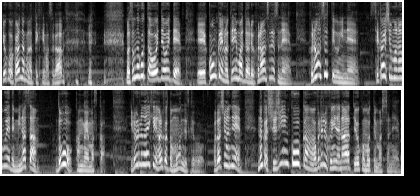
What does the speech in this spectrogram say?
よくわからなくなってきてますが。まあそんなことは置いておいて、えー、今回のテーマであるフランスですね。フランスっていうふうにね世界史を学ぶ上で皆さんどう考えますか？いろいろな意見があるかと思うんですけど、私はね、なんか主人公感あふれる国だなってよく思ってましたね。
